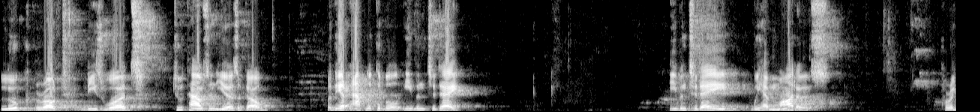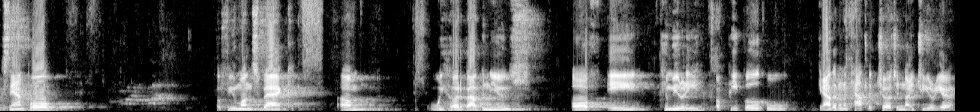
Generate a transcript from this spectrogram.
Luke wrote these words 2,000 years ago, but they are applicable even today. Even today, we have martyrs. For example, a few months back, um, we heard about the news of a community of people who gathered in a Catholic church in Nigeria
